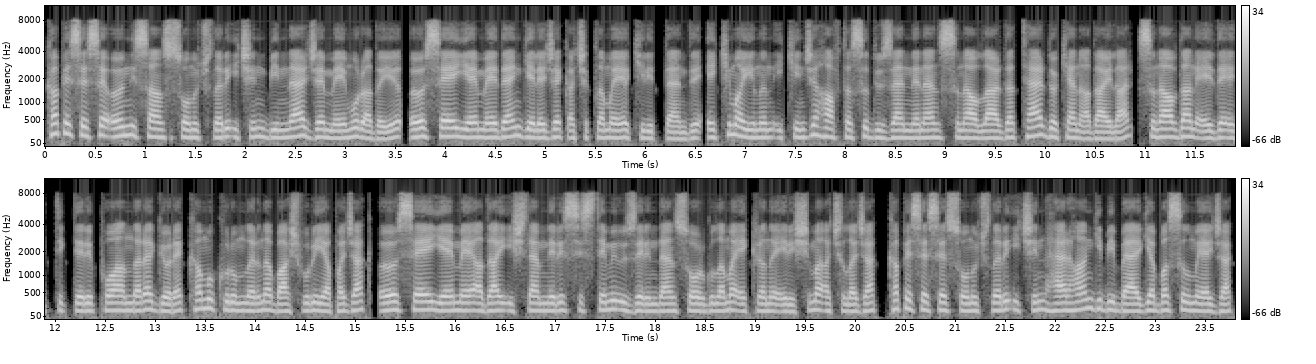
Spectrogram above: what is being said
KPSS ön lisans sonuçları için binlerce memur adayı, ÖSYM'den gelecek açıklamaya kilitlendi. Ekim ayının ikinci haftası düzenlenen sınavlarda ter döken adaylar, sınavdan elde ettikleri puanlara göre kamu kurumlarına başvuru yapacak, ÖSYM aday işlemleri sistemi üzerinden sorgulama ekranı erişime açılacak, KPSS sonuçları için herhangi bir belge basılmayacak,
